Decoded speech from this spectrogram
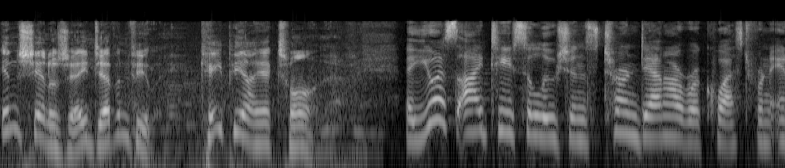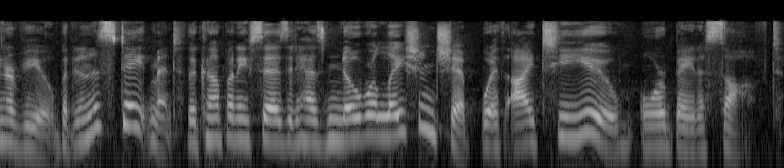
In San Jose, Devin Fehely, KPIX 5. Now, U.S. IT Solutions turned down our request for an interview, but in a statement, the company says it has no relationship with ITU or Betasoft.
